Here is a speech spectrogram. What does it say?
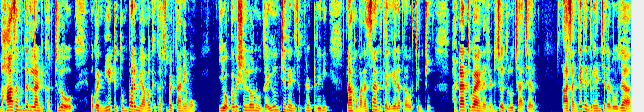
మహాసముద్రం లాంటి ఖర్చులో ఒక నీటి తుంపర మీ అమ్మకి ఖర్చు పెడతానేమో. ఈ ఒక్క విషయంలో నువ్వు దయ్యుంచి నేను చెప్పినట్టు విని నాకు మనశ్శాంతి కలిగేలా ప్రవర్తించు. హఠాత్తుగా ఆయన రెండు చేతులు చాచారు. ఆ సంకేతం గ్రహించిన రోజా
